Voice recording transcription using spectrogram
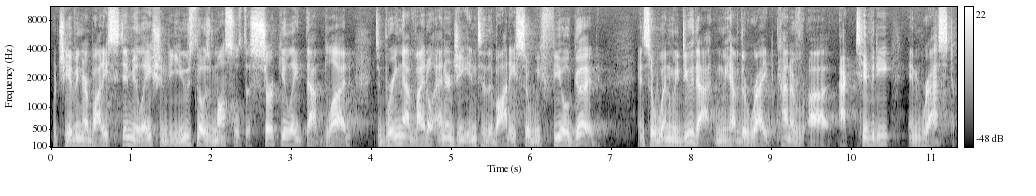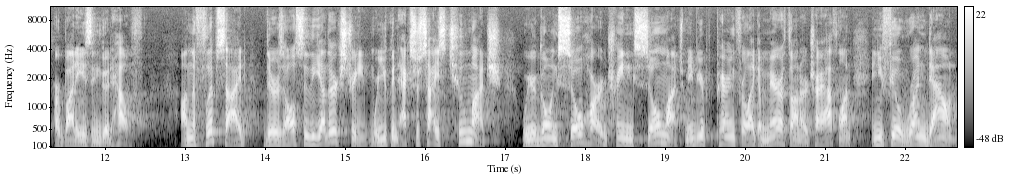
which giving our body stimulation to use those muscles to circulate that blood, to bring that vital energy into the body so we feel good. And so when we do that and we have the right kind of uh, activity and rest, our body is in good health. On the flip side, there's also the other extreme where you can exercise too much, where you're going so hard, training so much. Maybe you're preparing for like a marathon or a triathlon and you feel run down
